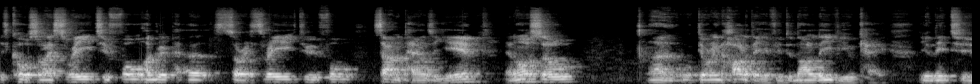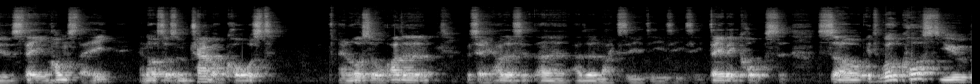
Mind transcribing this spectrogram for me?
It costs like three to 400, uh, sorry, three to 4,000 pounds a year. And also uh, during the holiday, if you do not leave UK, you need to stay in homestay and also some travel cost and also other we say other uh, other like the, the, the, daily cost. So it will cost you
